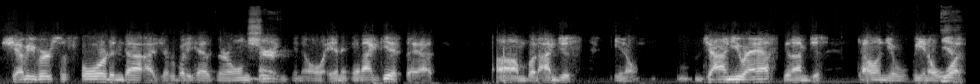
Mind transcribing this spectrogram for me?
Chevy versus Ford and Dodge. Everybody has their own sure. thing, you know, and, and I get that. Um, but I'm just, you know, John, you asked, and I'm just telling you, you know, yeah. what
